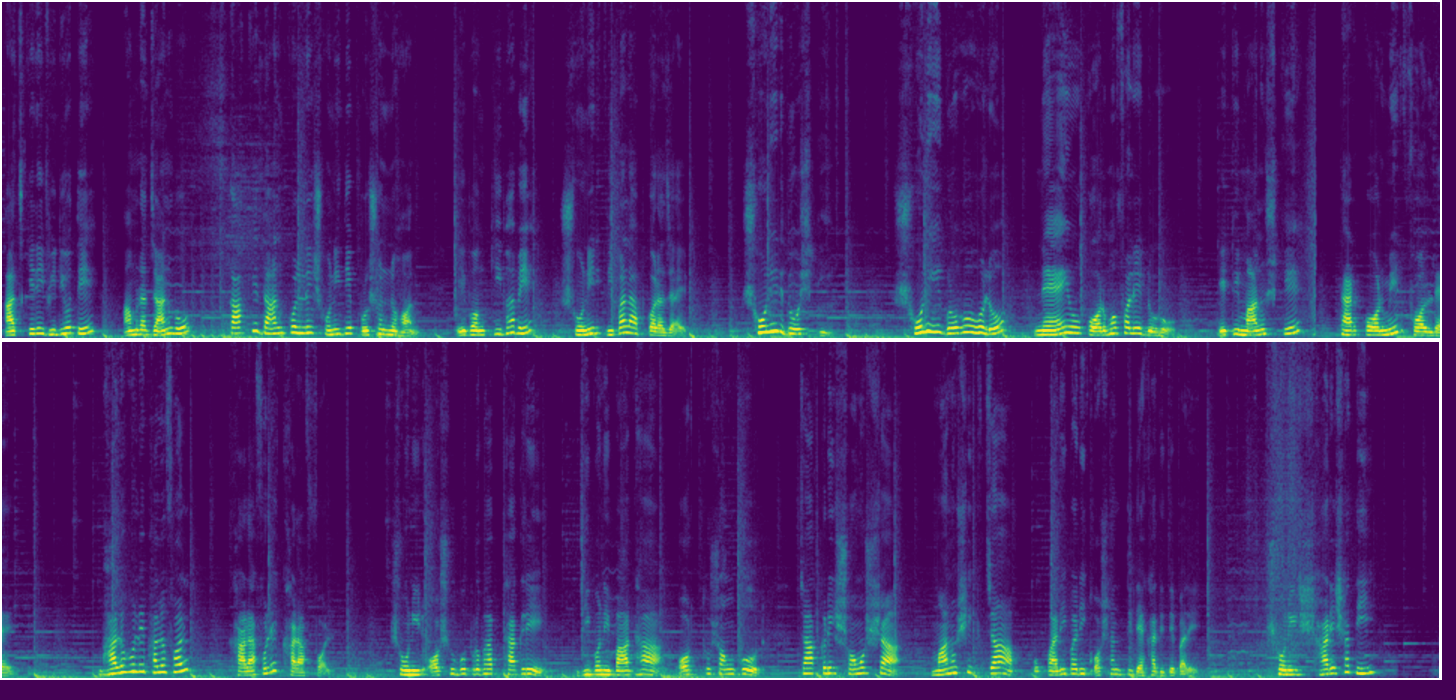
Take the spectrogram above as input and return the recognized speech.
আজকের এই ভিডিওতে আমরা জানব কাকে দান করলে শনিদেব প্রসন্ন হন এবং কীভাবে শনির কৃপা লাভ করা যায়। শনির দোষ কী? শনি গ্রহ হল ন্যায় ও কর্মফলের গ্রহ। এটি মানুষকে তার কর্মের ফল দেয়। ভালো হলে ভালো ফল, খারাপ হলে খারাপ ফল। শনির অশুভ প্রভাব থাকলে জীবনে বাধা, অর্থ সংকট চাকরির সমস্যা, মানসিক চাপ ও পারিবারিক অশান্তি দেখা দিতে পারে। শনির সাড়ে সাতি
